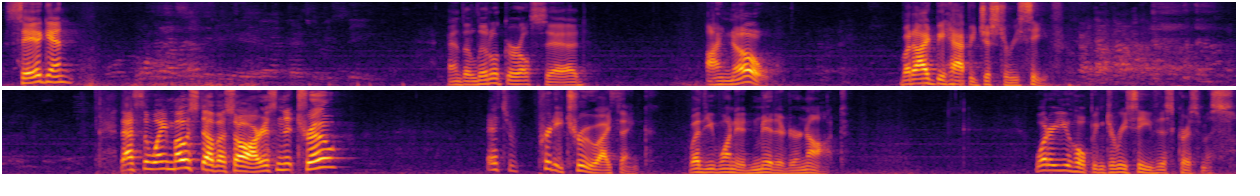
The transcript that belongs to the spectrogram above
Say again. And the little girl said, I know, but I'd be happy just to receive. That's the way most of us are, isn't it true? It's pretty true, I think, whether you want to admit it or not. What are you hoping to receive this Christmas?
